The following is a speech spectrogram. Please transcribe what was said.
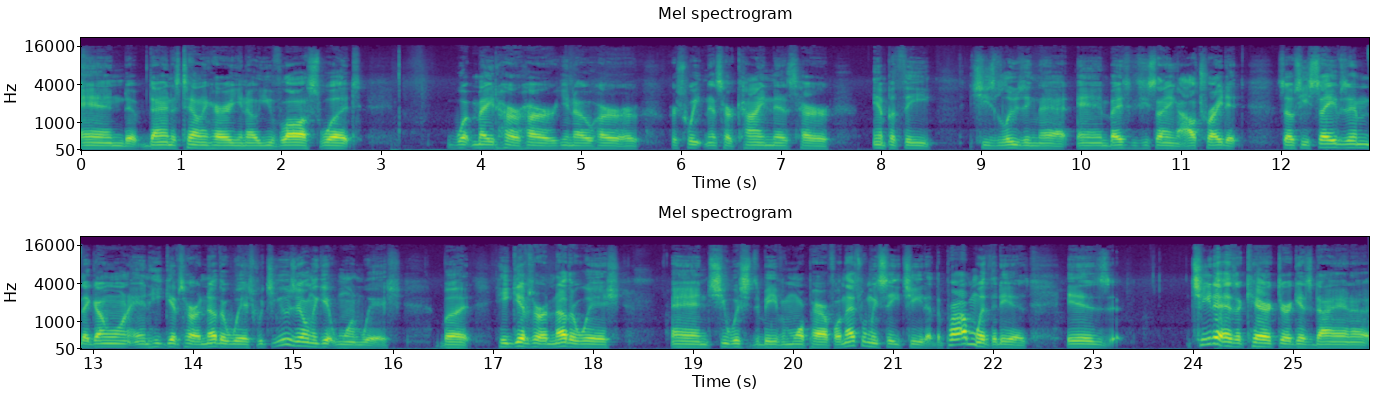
and Diana's telling her, you know, you've lost what what made her her. You know, her her sweetness, her kindness, her empathy. She's losing that, and basically she's saying, "I'll trade it." So she saves him. They go on, and he gives her another wish, which you usually only get one wish, but he gives her another wish, and she wishes to be even more powerful. And that's when we see Cheetah. The problem with it is, is Cheetah as a character against Diana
